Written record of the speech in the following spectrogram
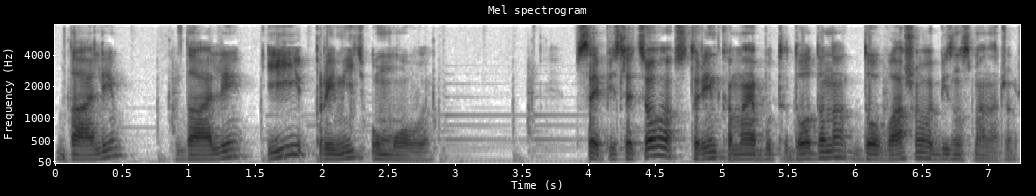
Далі, далі і прийміть умови. Все, після цього сторінка має бути додана до вашого бізнес-менеджера.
